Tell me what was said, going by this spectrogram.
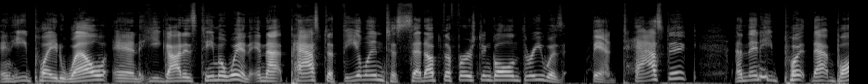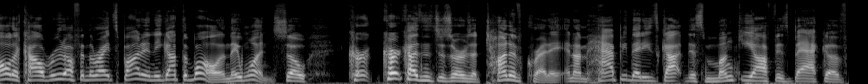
And he played well and he got his team a win. And that pass to Thielen to set up the first and goal and 3 was fantastic. And then he put that ball to Kyle Rudolph in the right spot and he got the ball and they won. So Kirk, Kirk Cousins deserves a ton of credit, and I'm happy that he's got this monkey off his back of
